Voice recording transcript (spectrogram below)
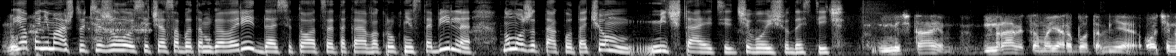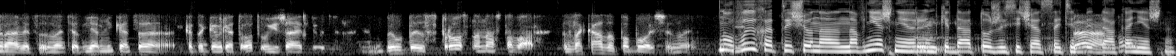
Ну, Я понимаю, что тяжело сейчас об этом говорить, да, ситуация такая вокруг нестабильная, но может так вот, о чем мечтаете, чего еще достичь? Мечтаем. Нравится моя работа, мне очень нравится, знаете. Я, мне кажется, когда говорят, вот уезжают люди, был бы спрос на наш товар, заказов побольше, знаете. Ну, выход еще на, на внешние рынки, да, тоже сейчас с этим да, беда, ну, конечно.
